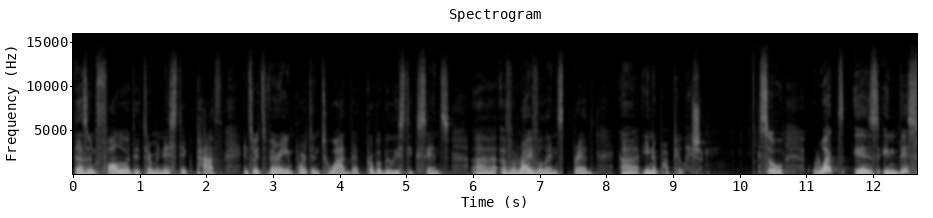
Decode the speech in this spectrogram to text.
doesn't follow a deterministic path. And so it's very important to add that probabilistic sense uh, of arrival and spread uh, in a population. So what is in this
